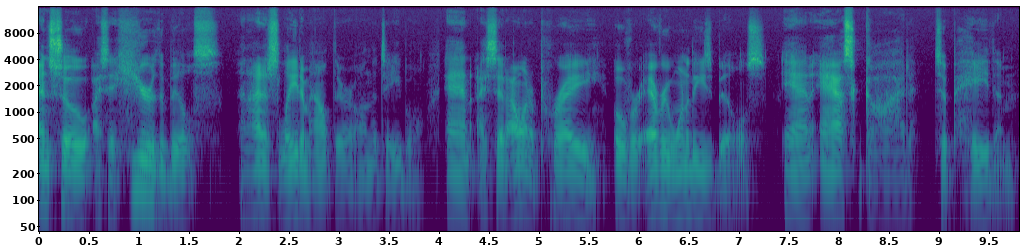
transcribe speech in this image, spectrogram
And so I said, Here are the bills. And I just laid them out there on the table. And I said, I want to pray over every one of these bills and ask God to pay them.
